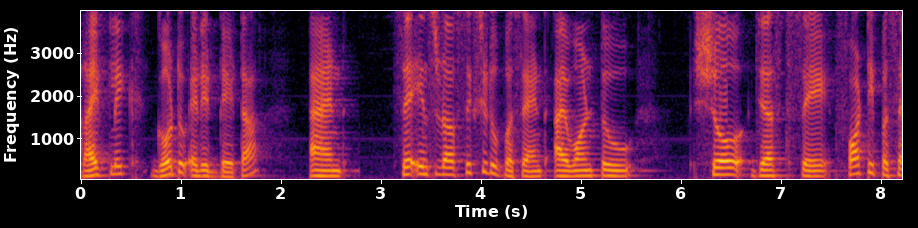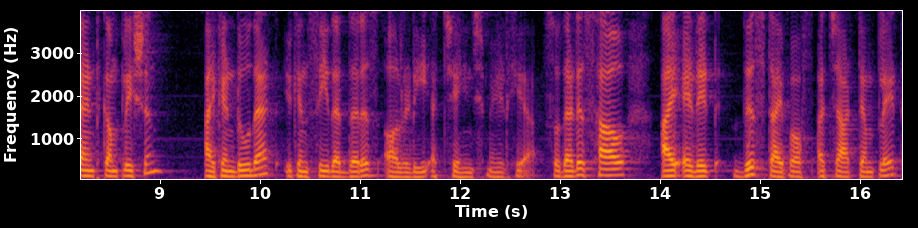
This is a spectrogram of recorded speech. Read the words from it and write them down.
right click, go to edit data and say instead of 62%, I want to show just say 40% completion. I can do that. You can see that there is already a change made here. So that is how I edit this type of a chart template.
